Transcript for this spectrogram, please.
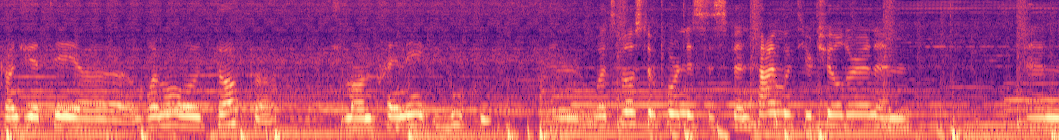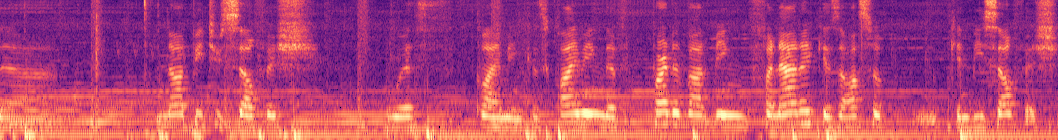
quand euh, vraiment au top, je m'entraînais beaucoup. And what's most important is to spend time with your children and and uh, not be too selfish with climbing because climbing the part about being fanatic is also can be selfish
